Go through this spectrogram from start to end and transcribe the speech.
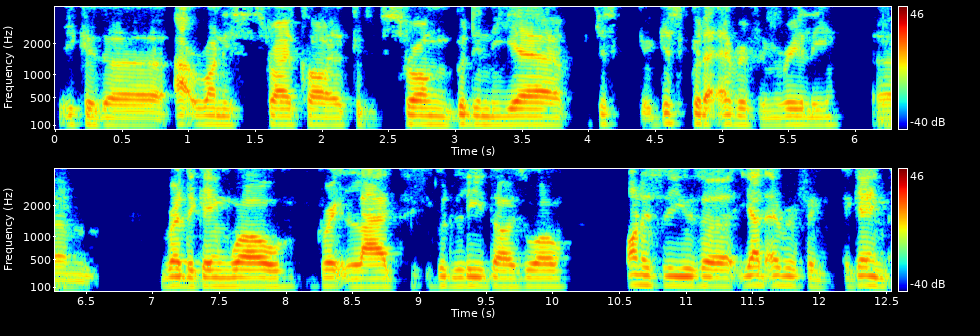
he could uh, outrun his striker. He could be strong, good in the air. Just just good at everything really. Um, read the game well. Great lad. Good leader as well. Honestly, he was a he had everything. Again,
